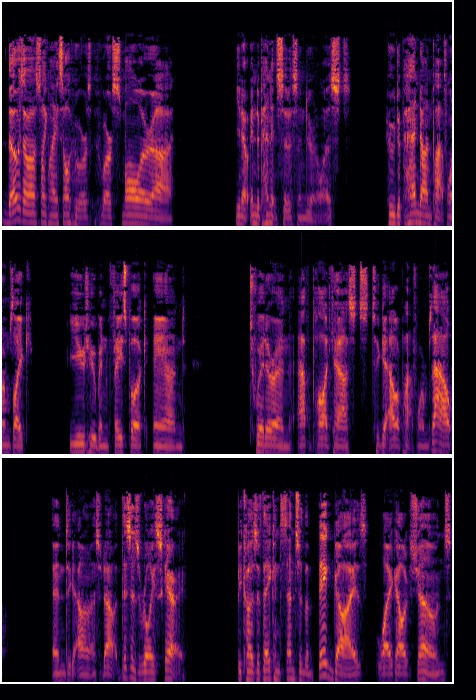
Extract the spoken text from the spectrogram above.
those of us like myself who are who are smaller, uh, you know, independent citizen journalists who depend on platforms like YouTube and Facebook and Twitter and Apple Podcasts to get our platforms out and to get our message out. This is really scary. Because if they can censor the big guys like Alex Jones,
